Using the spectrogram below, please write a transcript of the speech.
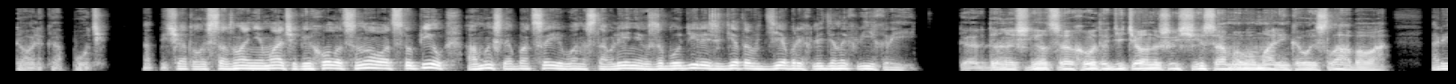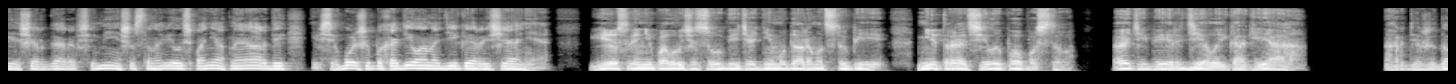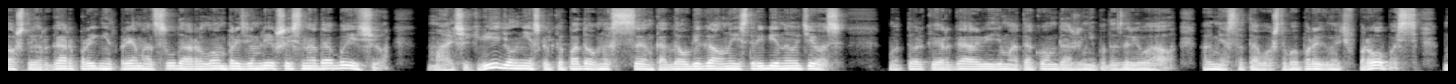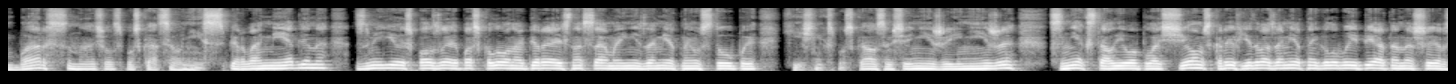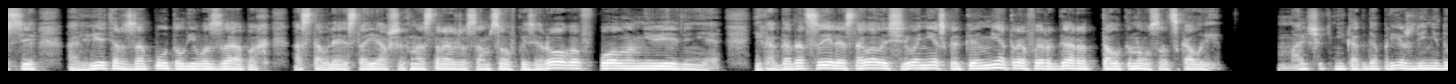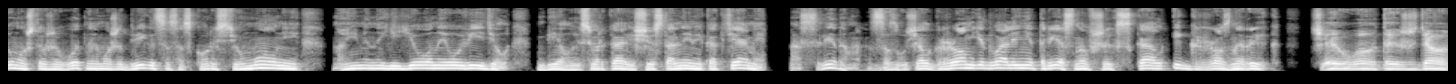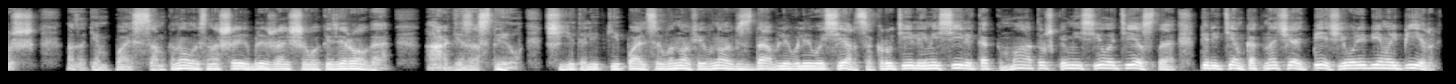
Только путь. Отпечаталось сознание мальчика, и холод снова отступил, а мысли об отце и его наставлениях заблудились где-то в дебрях ледяных вихрей. «Когда начнется охота, детеныш, ищи самого маленького и слабого». Речь Аргара все меньше становилась понятной Арди и все больше походила на дикое рычание. Если не получится убить одним ударом, отступи. Не трать силы попусту. А теперь делай, как я». Арди ожидал, что Иргар прыгнет прямо отсюда, орлом приземлившись на добычу. Мальчик видел несколько подобных сцен, когда убегал на истребиный утес. Вот только Эргар, видимо, о таком даже не подозревал. Вместо того, чтобы прыгнуть в пропасть, Барс начал спускаться вниз. Сперва медленно, змеей сползая по склону, опираясь на самые незаметные уступы. Хищник спускался все ниже и ниже. Снег стал его плащом, скрыв едва заметные голубые пятна на шерсти, а ветер запутал его запах, оставляя стоявших на страже самцов-козерогов в полном неведении. И когда до цели оставалось всего несколько метров, метров Эргар оттолкнулся от скалы. Мальчик никогда прежде не думал, что животное может двигаться со скоростью молнии, но именно ее он и увидел, белую, сверкающую стальными когтями, а следом зазвучал гром едва ли не треснувших скал и грозный рык. «Чего ты ждешь?» А затем пасть сомкнулась на шее ближайшего козерога. Арди застыл. Чьи-то липкие пальцы вновь и вновь сдавливали его сердце, крутили и месили, как матушка месила тесто, перед тем, как начать печь его любимый пир.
